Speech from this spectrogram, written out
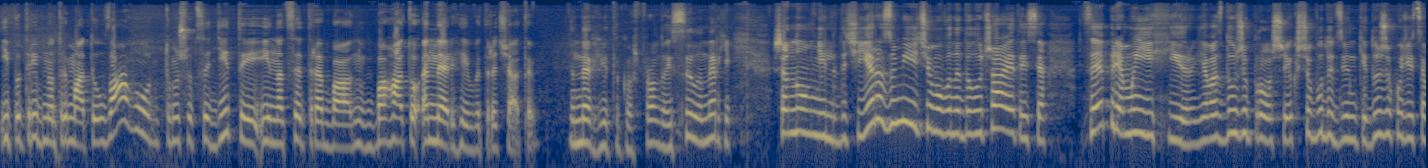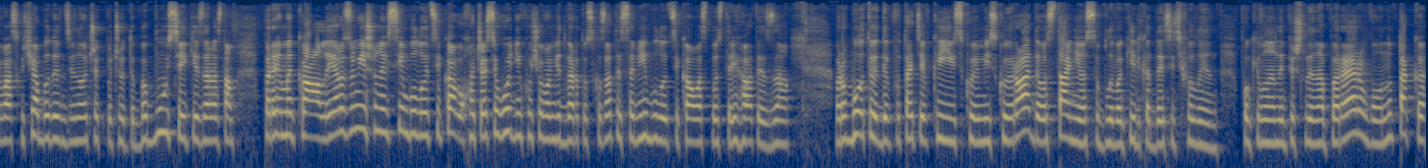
і потрібно тримати увагу, тому що це діти, і на це треба ну, багато енергії витрачати. Енергії також, правда, і сил, енергії. Шановні глядачі, я розумію, чому ви не долучаєтеся. Це прямий ефір. Я вас дуже прошу. Якщо будуть дзвінки, дуже хочеться вас, хоча б один дзвіночок почути. Бабусі, які зараз там перемикали. Я розумію, що не всім було цікаво. Хоча сьогодні хочу вам відверто сказати, самі було цікаво спостерігати за роботою депутатів Київської міської ради. Останні особливо кілька-десять хвилин, поки вони не пішли на перерву. Ну так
